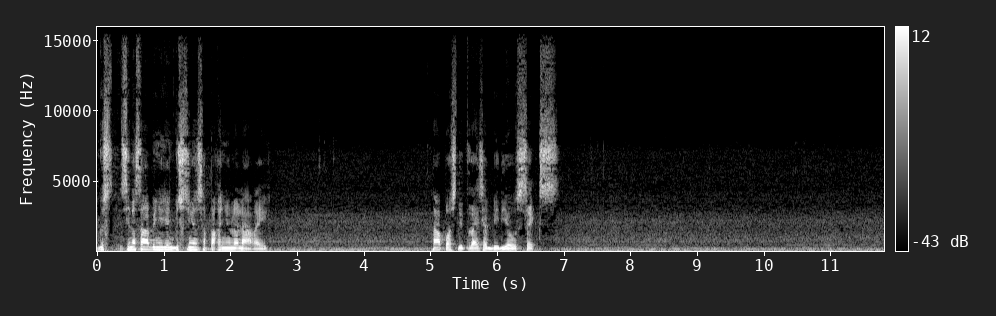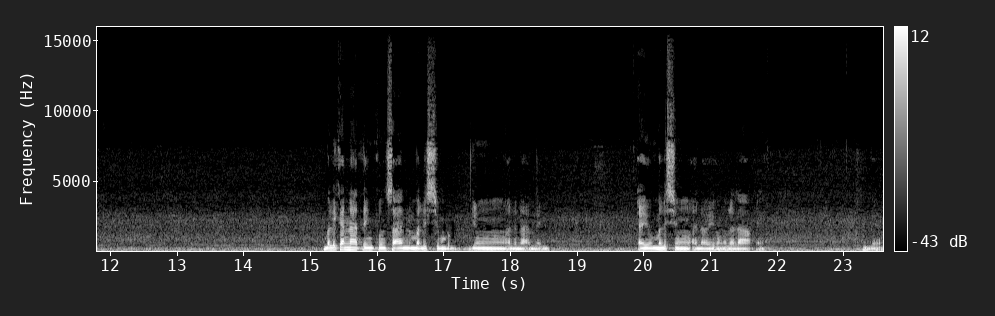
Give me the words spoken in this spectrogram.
Gust, sinasabi niya yan, gusto niya sapakin yung lalaki. Tapos dito tayo sa video 6. Balikan natin kung saan umalis yung yung ano namin. Ay umalis yung ano yung lalaki. And then,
